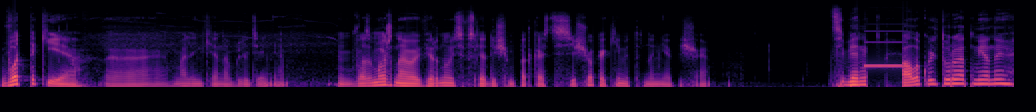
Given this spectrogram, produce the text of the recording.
Вот такие э, маленькие наблюдения. Возможно, вернусь в следующем подкасте с еще какими-то, но не обещаю. Тебя не ебала культура отмены?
